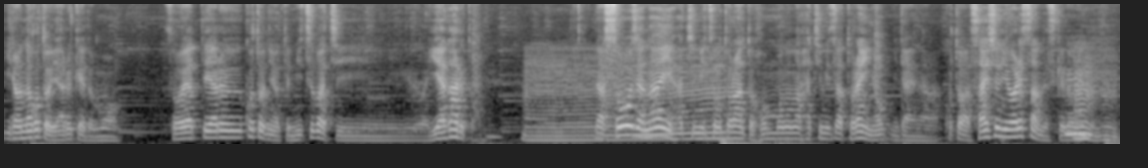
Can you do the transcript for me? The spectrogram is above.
ーいろんなことをやるけどもそうやってやることによってミツバチは嫌がると。だうそうじゃない蜂蜜を取らんと本物の蜂蜜は取れんよみたいなことは最初に言われてたんですけど、うんううん。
